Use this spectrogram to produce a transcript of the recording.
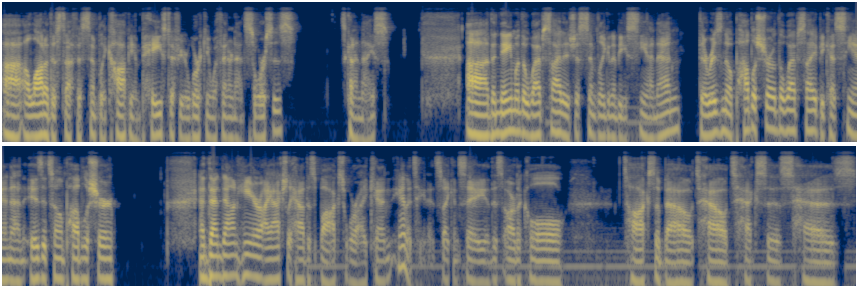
Uh, a lot of this stuff is simply copy and paste if you're working with internet sources. It's kind of nice. Uh, the name of the website is just simply going to be CNN. There is no publisher of the website because CNN is its own publisher. And then down here, I actually have this box where I can annotate it. So I can say this article talks about how Texas has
